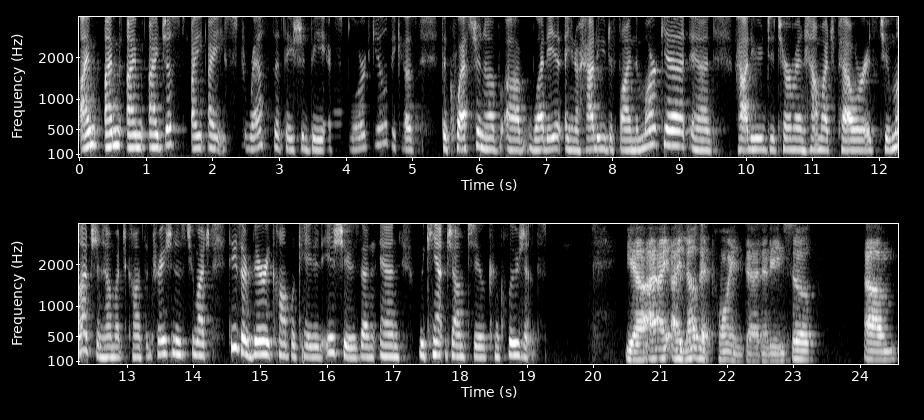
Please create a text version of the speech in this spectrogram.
I'm, I'm, I'm, I just, I, I stress that they should be explored, Gil, because the question of uh, what is, you know, how do you define the market and how do you determine how much power is too much and how much concentration is too much? These are very complicated issues and, and we can't jump to conclusions. Yeah, I, I love that point, uh, Nadine. So um,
